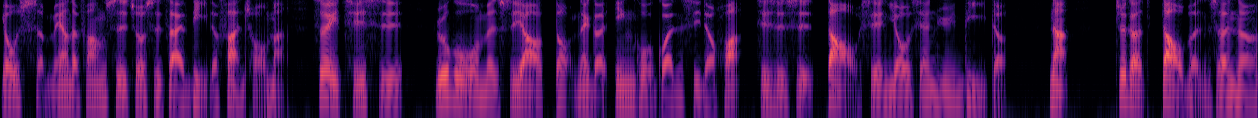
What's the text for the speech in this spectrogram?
有什么样的方式，就是在理的范畴嘛，所以其实。如果我们是要懂那个因果关系的话，其实是道先优先于理的。那这个道本身呢，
